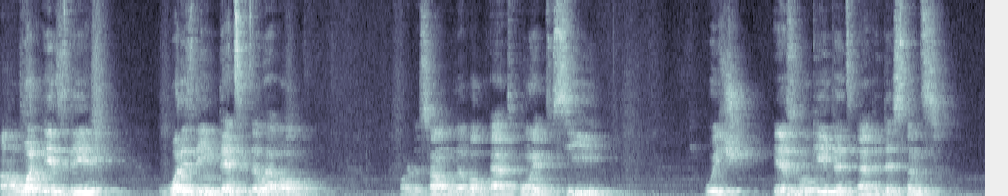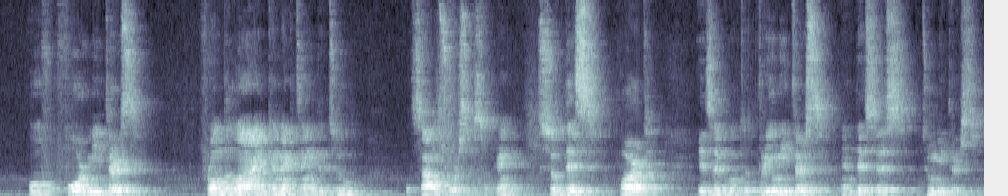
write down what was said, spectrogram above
uh, what is the what is the intensity level or the sound level at point C, which is located at a distance of 4 meters from the line connecting the two sound sources, okay? So this part is equal to 3 meters and this is 2 meters.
